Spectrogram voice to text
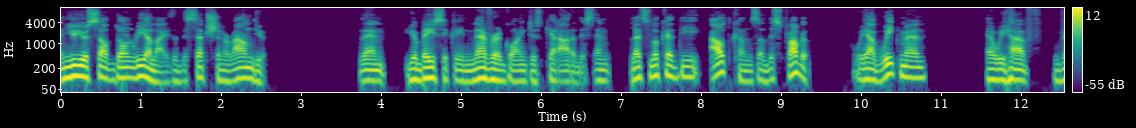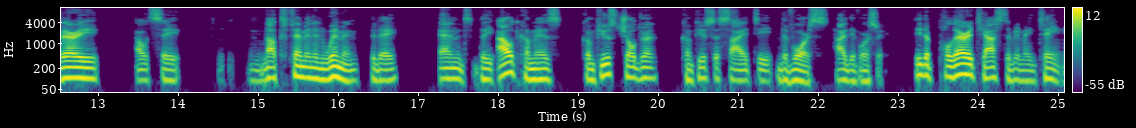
and you yourself don't realize the deception around you, then you're basically never going to get out of this. And let's look at the outcomes of this problem. We have weak men and we have very, I would say, not feminine women today. And the outcome is confused children, confused society, divorce, high divorce rate. See, the polarity has to be maintained.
